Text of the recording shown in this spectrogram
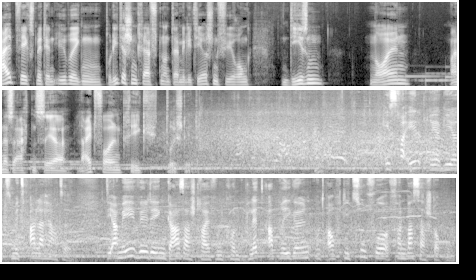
halbwegs mit den übrigen politischen Kräften und der militärischen Führung diesen neuen, meines Erachtens sehr leidvollen Krieg durchsteht. Israel reagiert mit aller Härte. Die Armee will den Gazastreifen komplett abriegeln und auch die Zufuhr von Wasser stoppen.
